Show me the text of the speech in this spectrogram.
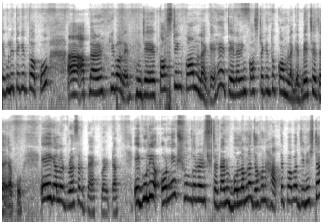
এগুলিতে কিন্তু আপু আপনার কি বলে, যে কস্টিং কম লাগে হ্যাঁ টেলারিং কস্টটা কিন্তু কম লাগে, বেঁচে যায় আপু। এই গেল ড্রেসের ব্যাক পার্টটা এগুলি অনেক সুন্দর আর আমি বললাম না যখন হাতে পাবা জিনিসটা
